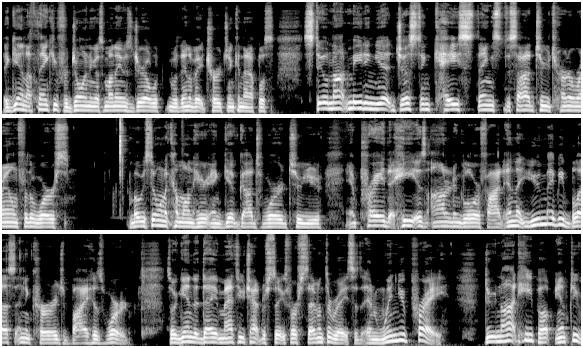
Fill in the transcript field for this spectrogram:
Again, I thank you for joining us. My name is Gerald with Innovate Church in Kannapolis. Still not meeting yet, just in case things decide to turn around for the worse. But we still want to come on here and give God's word to you and pray that He is honored and glorified and that you may be blessed and encouraged by His word. So, again, today, Matthew chapter 6, verse 7 through 8 says, And when you pray, do not heap up empty,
